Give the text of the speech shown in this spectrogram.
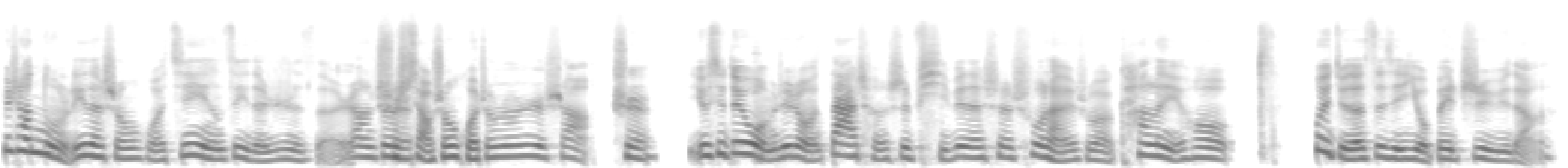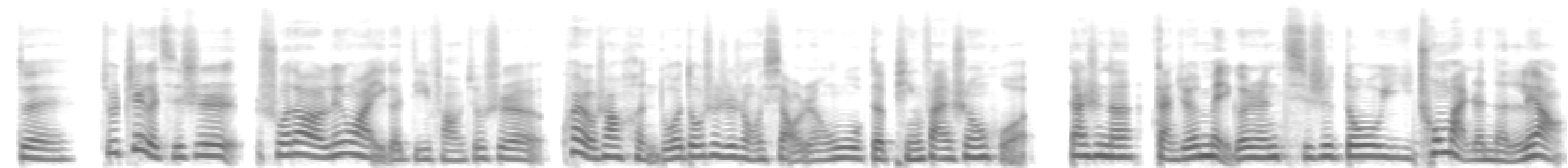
非常努力的生活，经营自己的日子，让这个小生活蒸蒸日上。是，尤其对于我们这种大城市疲惫的社畜来说，看了以后会觉得自己有被治愈的。对。就这个，其实说到了另外一个地方，就是快手上很多都是这种小人物的平凡生活，但是呢，感觉每个人其实都充满着能量，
